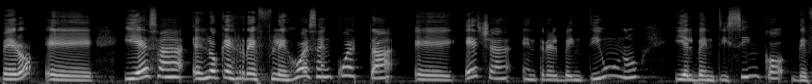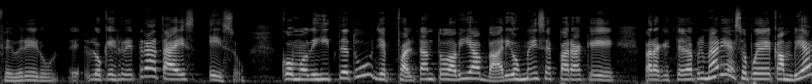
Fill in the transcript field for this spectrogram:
pero, eh, y esa es lo que reflejó esa encuesta hecha entre el 21 y el 25 de febrero. lo que retrata es eso. Como dijiste tú, faltan todavía varios meses para que, para que esté la primaria, eso puede cambiar,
